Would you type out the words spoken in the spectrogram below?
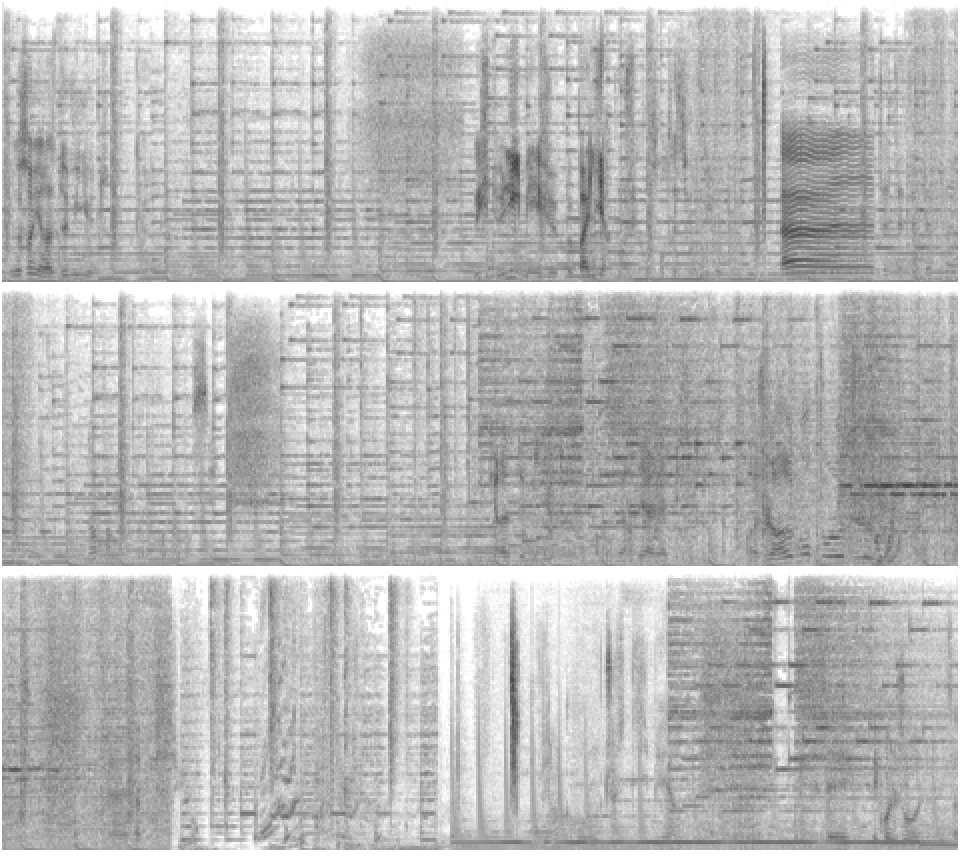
De toute façon, il reste deux minutes. donc, euh. Oui, je te lis, mais je peux pas lire quand je suis concentré sur le niveau. Euh... Je le remonte pour l'autre jeu. Euh, hop. On verra comment l'autre jeu se dit, merde. C'est quoi le jaune? Ça,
